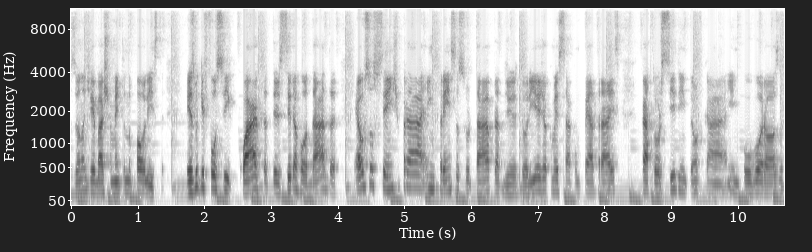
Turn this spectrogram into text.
zona de rebaixamento no Paulista. Mesmo que fosse quarta, terceira rodada, é o suficiente para a imprensa surtar, para a diretoria já começar com o pé atrás, para a torcida então ficar empolvorosa.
